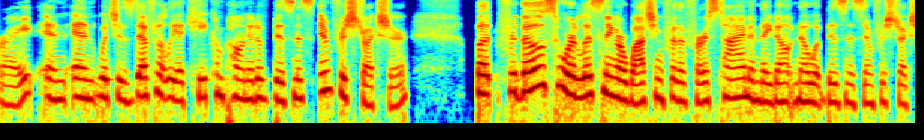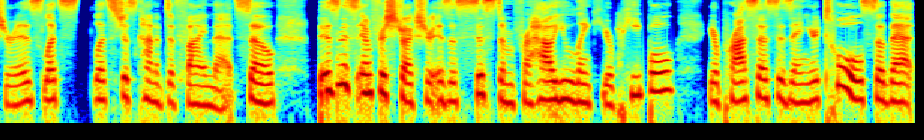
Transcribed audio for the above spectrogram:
right? And and which is definitely a key component of business infrastructure. But for those who are listening or watching for the first time and they don't know what business infrastructure is, let's let's just kind of define that. So, business infrastructure is a system for how you link your people, your processes and your tools so that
